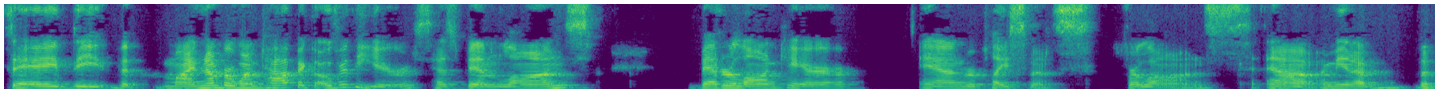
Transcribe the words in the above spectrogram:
say the, the my number one topic over the years has been lawns, better lawn care, and replacements for lawns. Uh, I mean, I've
